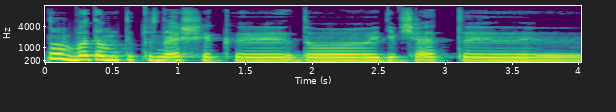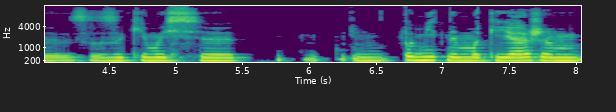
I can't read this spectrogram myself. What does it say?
Ну, або там, типу, знаєш, як е, до дівчат е, з, з якимось е, помітним макіяжем,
